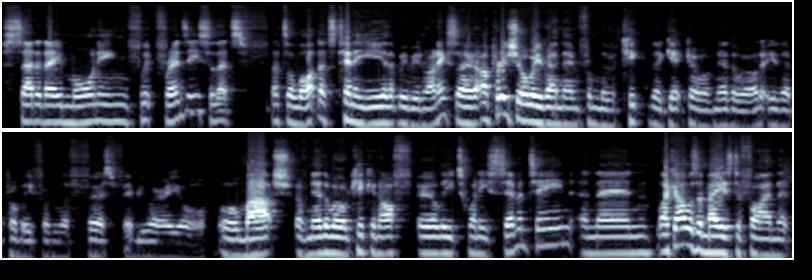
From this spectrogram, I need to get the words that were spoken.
Saturday morning flip frenzy, so that's that's a lot. That's ten a year that we've been running. So I'm pretty sure we ran them from the kick the get go of Netherworld, either probably from the first February or or March of Netherworld kicking off early 2017, and then like I was amazed to find that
